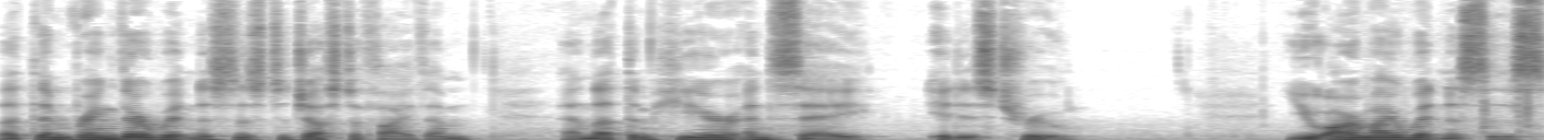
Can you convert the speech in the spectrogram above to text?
Let them bring their witnesses to justify them, and let them hear and say, It is true. You are my witnesses,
